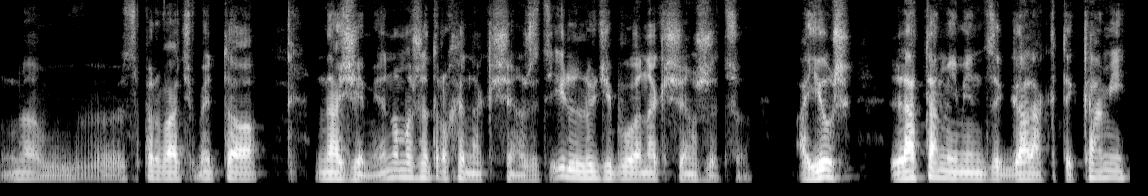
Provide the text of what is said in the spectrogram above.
no, sprowadźmy to na Ziemię, no może trochę na Księżyc. Ile ludzi było na Księżycu? A już latami między galaktykami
